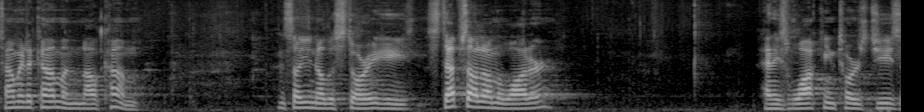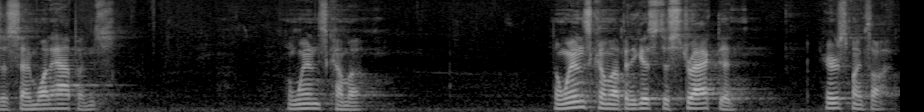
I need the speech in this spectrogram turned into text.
tell me to come and I'll come. And so you know the story. He steps out on the water and he's walking towards Jesus. And what happens? The winds come up. The winds come up and he gets distracted. Here's my thought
